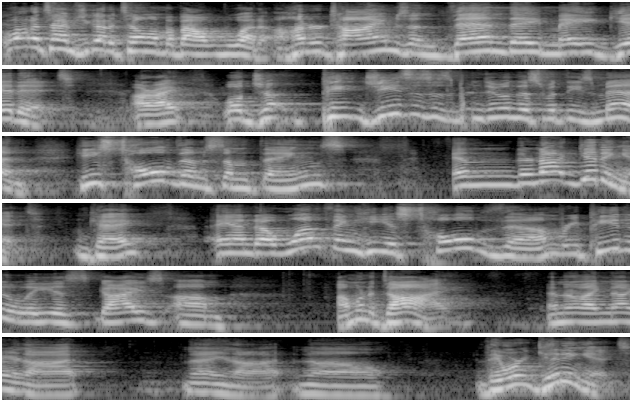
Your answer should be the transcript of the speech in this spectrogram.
A lot of times you got to tell them about what, a hundred times, and then they may get it. All right? Well, Jesus has been doing this with these men. He's told them some things, and they're not getting it. Okay? And uh, one thing he has told them repeatedly is, guys, um, I'm going to die. And they're like, no, you're not. No, you're not. No. They weren't getting it.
